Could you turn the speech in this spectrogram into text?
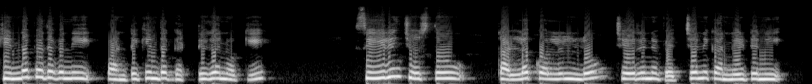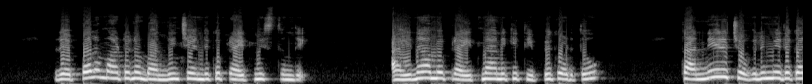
కింద పెదవిని పంటి కింద గట్టిగా నొక్కి సీలింగ్ చూస్తూ కళ్ళ కొల్లంలో చేరిన వెచ్చని కన్నీటిని రెప్పల మాటను బంధించేందుకు ప్రయత్నిస్తుంది. అయినా ఆమె ప్రయత్నానికి తిప్పికొడుతూ కన్నీరు చెవుల మీదుగా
